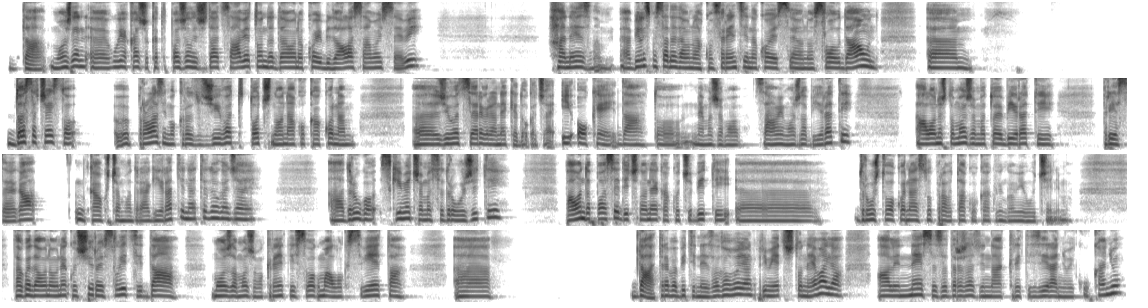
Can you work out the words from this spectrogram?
Da, možda uh, uvijek kažu kad poželiš dati savjet, onda da ono koji bi dala samo i sebi. Ha, ne znam. Uh, bili smo sada da na konferenciji na kojoj se ono slow down. Um, dosta često prolazimo kroz život točno onako kako nam e, život servira neke događaje. I ok, da, to ne možemo sami možda birati, ali ono što možemo to je birati prije svega kako ćemo odreagirati na te događaje, a drugo, s kime ćemo se družiti, pa onda posljedično nekako će biti e, društvo oko nas upravo tako kakvim ga mi učinimo. Tako da ono u nekoj široj slici da možda možemo krenuti iz svog malog svijeta. da, treba biti nezadovoljan, primijetiti što ne valja, ali ne se zadržati na kritiziranju i kukanju.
